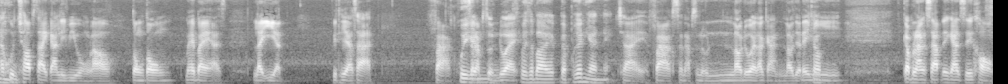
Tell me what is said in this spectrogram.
ถ้าอืมคุณชอบสไตล์การรีวิวของเราตรงๆ ไม่ไบแอสละเอียดวิทยาศาสตร์ ฝากคุยสกันนับสนุนด้วยสบายๆแบบเพื่อนกันเนี่ยใช่ฝากสนับสนุนเราด้วยแล้วกัน เราจะได้ครับมีกำลังทรัพย์ในการซื้อของ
